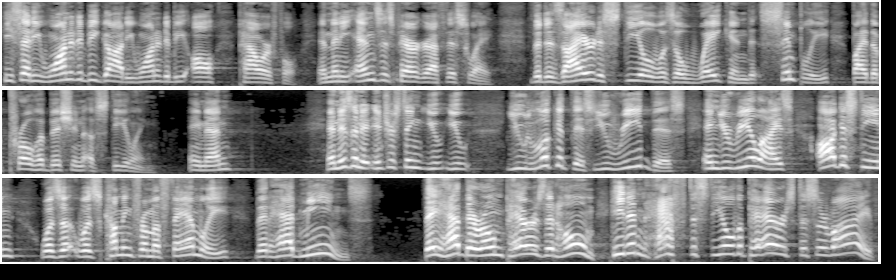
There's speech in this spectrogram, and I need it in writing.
He said he wanted to be God, he wanted to be all powerful. And then he ends his paragraph this way The desire to steal was awakened simply by the prohibition of stealing. Amen? And isn't it interesting? You, you, you look at this, you read this, and you realize Augustine was, a, was coming from a family that had means. They had their own pears at home. He didn't have to steal the pears to survive.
